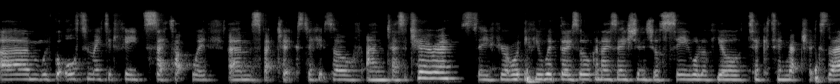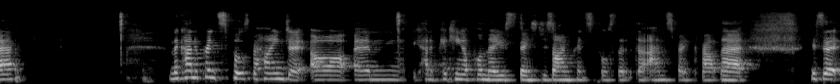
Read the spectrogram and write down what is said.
Um, we've got automated feeds set up with um, Spektrix, Ticketsolve and Tessitura. So if you're, if you're with those organisations, you'll see all of your ticketing metrics there. And the kind of principles behind it are um, kind of picking up on those, those design principles that, that Anne spoke about there, is that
